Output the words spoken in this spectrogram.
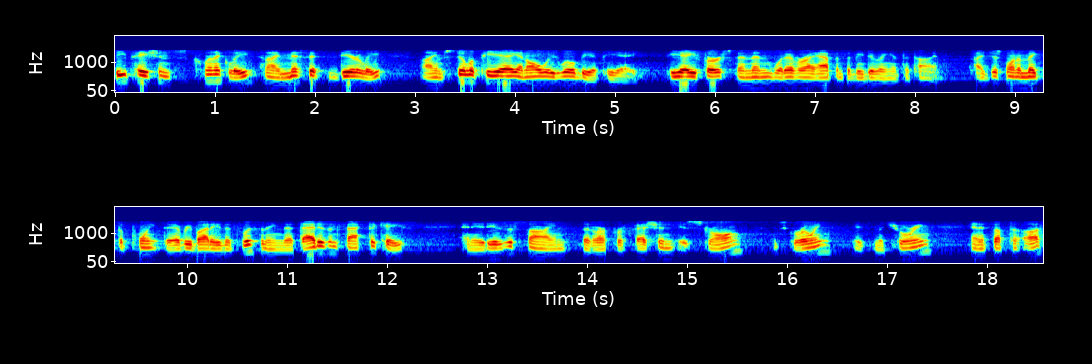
see patients clinically and I miss it dearly, I am still a PA and always will be a PA. PA first and then whatever I happen to be doing at the time. I just want to make the point to everybody that's listening that that is in fact the case and it is a sign that our profession is strong, it's growing, it's maturing, and it's up to us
